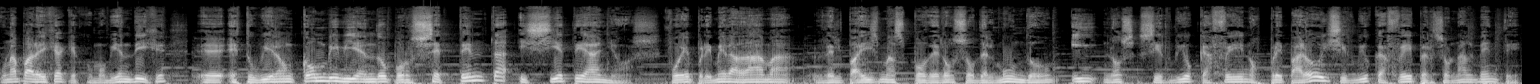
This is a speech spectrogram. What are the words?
una pareja que, como bien dije, eh, estuvieron conviviendo por 77 años. Fue primera dama del país más poderoso del mundo y nos sirvió café, nos preparó y sirvió café personalmente.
